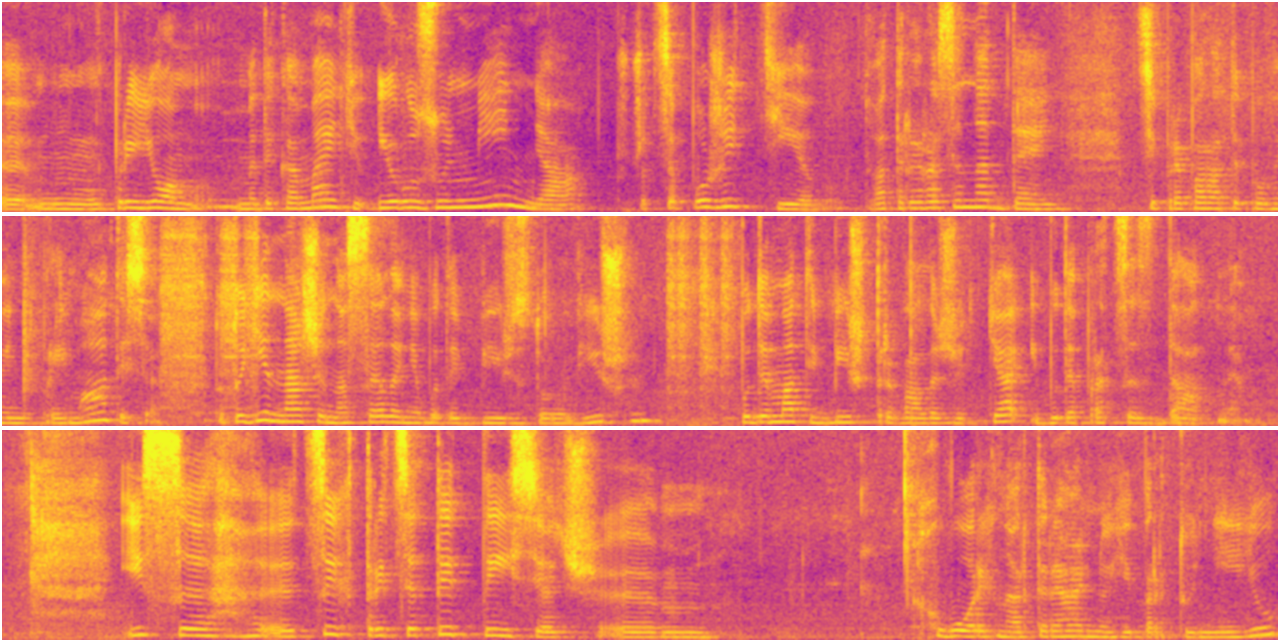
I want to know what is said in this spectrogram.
е, прийом медикаментів і розуміння, що це пожиттєво, два-три рази на день. Ці препарати повинні прийматися, то тоді наше населення буде більш здоровішим, буде мати більш тривале життя і буде працездатне. Із е, цих 30 тисяч ем, хворих на артеріальну гіпертонію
